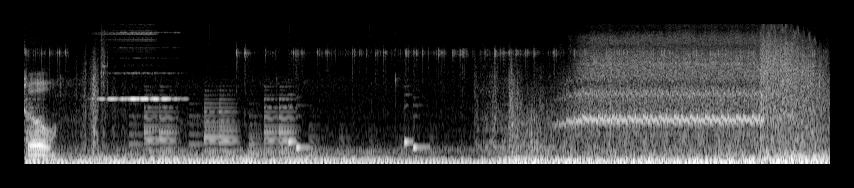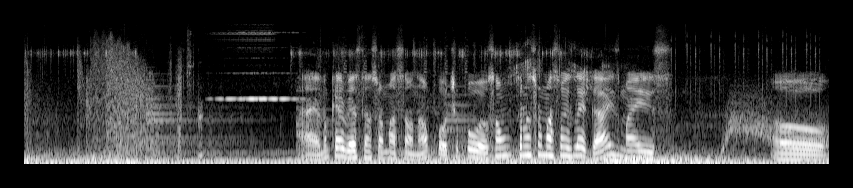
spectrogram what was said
Show. Ah, eu não quero ver essa transformação não, pô. Tipo, são transformações legais, mas... Oh...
